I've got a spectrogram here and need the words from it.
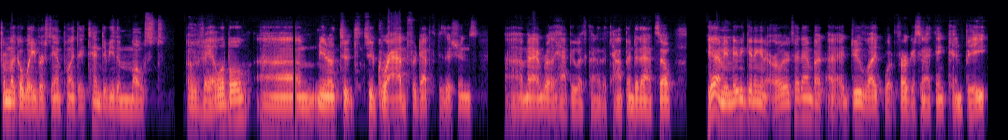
from like a waiver standpoint, they tend to be the most available, um, you know, to to grab for depth positions. Um, and I'm really happy with kind of the top end of that. So, yeah, I mean, maybe getting an earlier tight end, but I, I do like what Ferguson I think can be.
